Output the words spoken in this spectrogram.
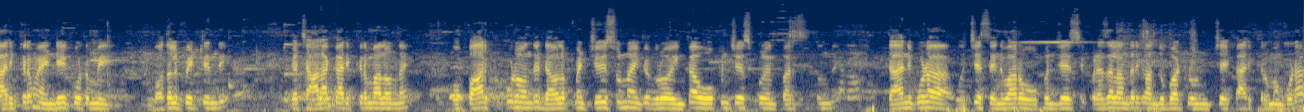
కార్యక్రమం ఎన్డీఏ కూటమి మొదలుపెట్టింది. ఇంకా చాలా కార్యక్రమాలు ఉన్నాయి. ఓ పార్క్ కూడా ఉంది. డెవలప్మెంట్ చేస్తున్నాం ఇంకా గ్రో ఇంకా ఓపెన్ చేసుకోలేని పరిస్థితి ఉంది. దాన్ని కూడా వచ్చే శనివారం ఓపెన్ చేసి ప్రజలందరికీ అందుబాటులో ఉంచే కార్యక్రమం కూడా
